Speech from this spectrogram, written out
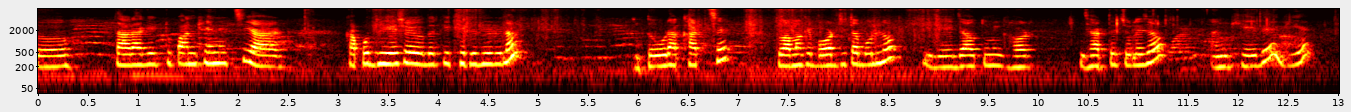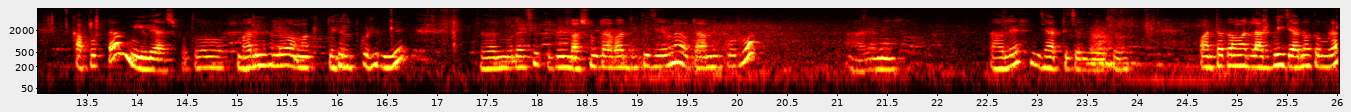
তো তার আগে একটু পান খেয়ে নিচ্ছি আর কাপড় ধুয়ে এসে ওদেরকে খেতে দিয়ে দিলাম। তো ওরা খাচ্ছে। তো আমাকে বর যেটা বলল যে, যাও তুমি ঘর ঝাড়তে চলে যাও। আমি খেয়ে দিয়ে গিয়ে কাপড়টা মেলে আসব। তো ভালোই হলো, আমাকে একটু হেল্প করে দিয়ে তো আমি বলেছি, তো তুমি বাসনটা আবার ধুতে যেও না, ওটা আমি করব। আর আমি তাহলে ঝাড়তে চলে যাই তো। পানটা তো আমার লাগবেই, জানো তোমরা?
